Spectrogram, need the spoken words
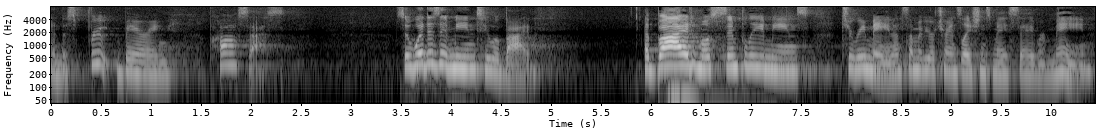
and this fruit bearing process? So, what does it mean to abide? Abide most simply means to remain, and some of your translations may say remain.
